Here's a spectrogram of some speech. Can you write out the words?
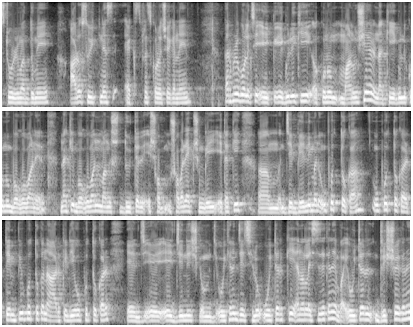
স্টোরির মাধ্যমে। আরও সুইটনেস এক্সপ্রেস করেছ এখানে। তারপরে বলেছে এগুলি কি কোনো মানুষের নাকি এগুলি কোনো ভগবানের? নাকি ভগবান মানুষ দুইটার সব সবার একসঙ্গেই? এটা কি যে বেলি মানে উপত্যকা? উপত্যকার, টেম্পি উপত্যকা না আর্কেডিয়া উপত্যকার? এই জিনিস ওইখানে যে ছিল, ওইটার কি অ্যানালাইসিস এখানে বা ওইটার দৃশ্য এখানে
